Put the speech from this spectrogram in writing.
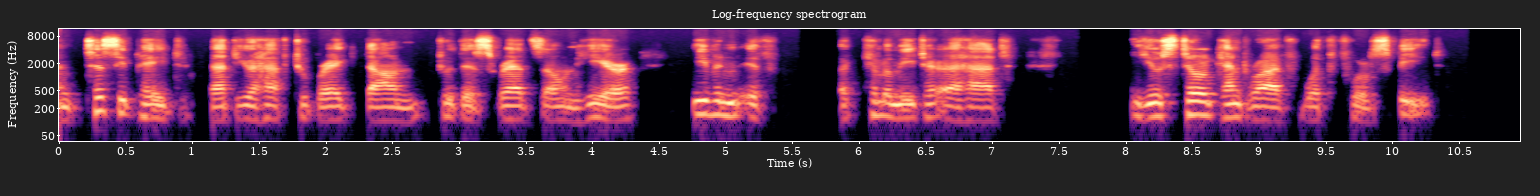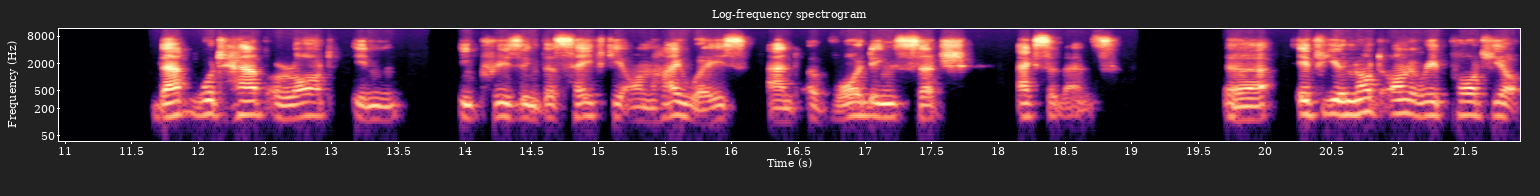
anticipate that you have to brake down to this red zone here, even if a kilometer ahead, you still can drive with full speed. That would help a lot in increasing the safety on highways and avoiding such accidents. Uh, if you not only report your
